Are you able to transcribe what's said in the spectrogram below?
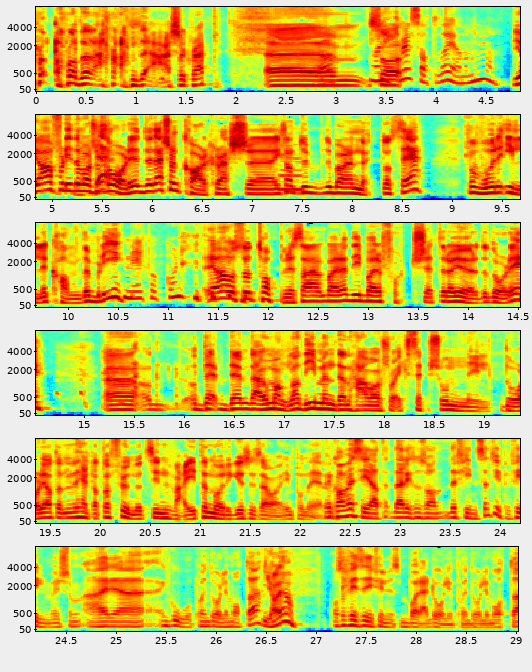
og det er, det er så crap. Eh, Men så likevel satt du deg gjennom den, da. ja, fordi det var så Det- dårlig. Du, Det er sånn car crash. Ikke sant? Du, du bare er nødt til å se. For hvor ille kan det bli? Mer popkorn. Ja, Og så topper det seg bare. De bare fortsetter å gjøre det dårlig. Eh, og og det, det, det er jo mange av de, men den her var så eksepsjonelt dårlig at den i det hele tatt har funnet sin vei til Norge, syns jeg var imponerende. Men kan vi si at Det er liksom sånn, det fins en type filmer som er eh, gode på en dårlig måte. Ja, ja. Og så fins det de filmene som bare er dårlige på en dårlig måte.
